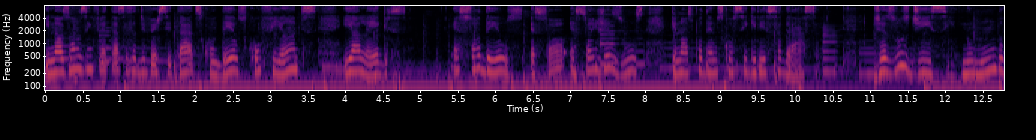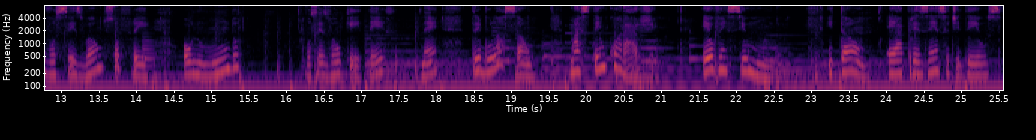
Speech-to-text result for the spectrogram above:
E nós vamos enfrentar essas adversidades com Deus confiantes e alegres. É só Deus, é só é só em Jesus que nós podemos conseguir essa graça. Jesus disse: "No mundo vocês vão sofrer", ou no mundo vocês vão que ter, né, tribulação, mas tenham coragem. Eu venci o mundo. Então, é a presença de Deus,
